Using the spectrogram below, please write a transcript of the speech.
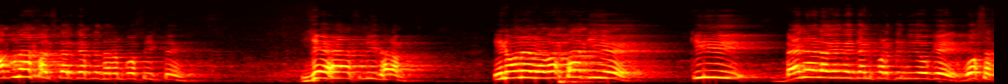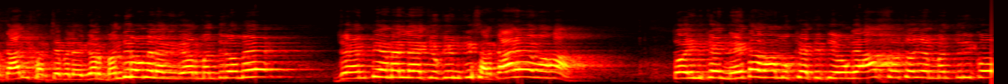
अपना खर्च करके अपने धर्म को सीखते हैं। ये है असली धर्म। इन्होंने व्यवस्था की है कि बैनर लगेंगे जनप्रतिनिधियों के, वो सरकारी खर्चे पे लगेंगे और मंदिरों में लगेंगे। और मंदिरों में जो एमपी एमएलए हैं, क्योंकि उनकी सरकार है वहाँ तो इनके नेता वहाँ मुख्य अतिथि होंगे। आप सोचो, ये मंत्री को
